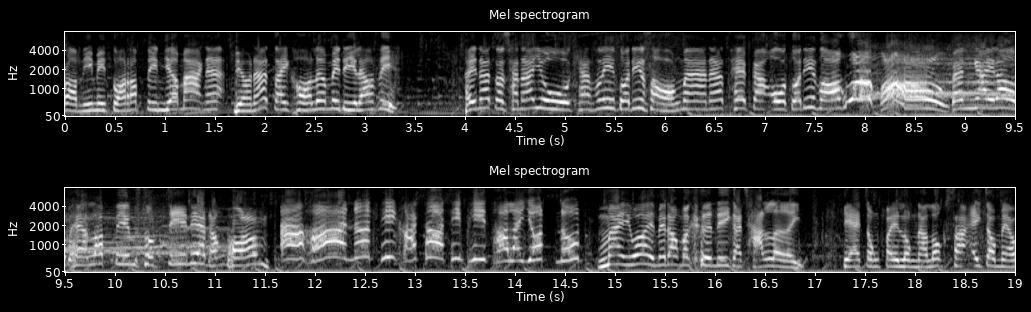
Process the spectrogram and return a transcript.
รอบนี้มีตัวรับตีนเยอะมากนะ เดี๋ยวนะใจคอเริ่มไม่ดีแล้วสิ เฮ้ยน่าจะชนะอยู่แคสลี่ตัวที่ 2 มานะ เทพกาโอตัวที่ 2 ว้าวเป็นไงเล่าแผนรับตีนสุดจีเนียสของผมอ้าวฮะนุชพี่ขอโทษที่พี่ทรยศนุชไม่เว้ย ไม่ต้องมาคืนดีกับฉันเลย แกจงไปลงนรกซะไอ้เจ้าแมว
